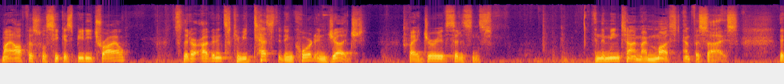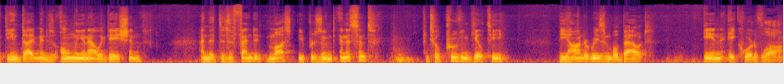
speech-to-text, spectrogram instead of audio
my office will seek a speedy trial so that our evidence can be tested in court and judged by a jury of citizens. In the meantime, I must emphasize that the indictment is only an allegation and that the defendant must be presumed innocent until proven guilty beyond a reasonable doubt in a court of law.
